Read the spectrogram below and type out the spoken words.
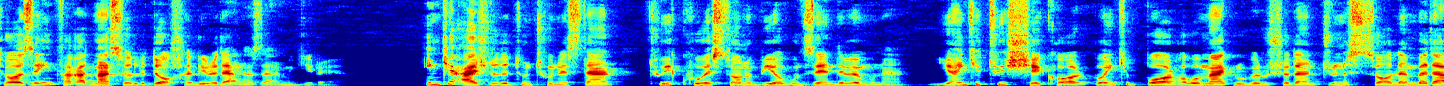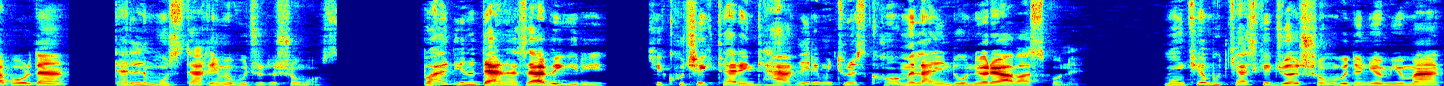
تازه این فقط مسائل داخلی رو در نظر می‌گیره اینکه اجدادتون تونستن توی کوهستان و بیابون زنده بمونن. یا اینکه توی شکار با اینکه بارها با مرگ روبرو شدن جون سالم به در بردن دلیل مستقیم وجود شماست. باید اینو در نظر بگیرید که کوچکترین تغییری می‌تونست کاملا این دنیا رو عوض کنه. ممکن بود کسی که جای شما به دنیا میومد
